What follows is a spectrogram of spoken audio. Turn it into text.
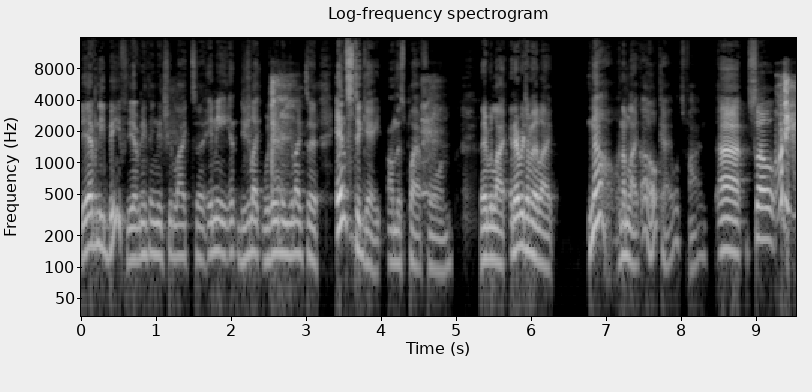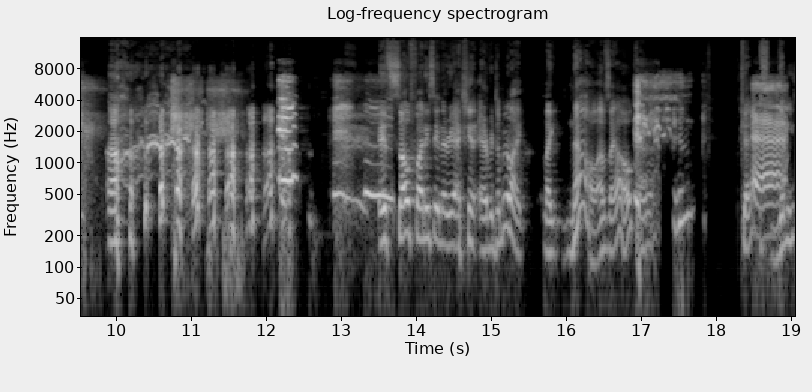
"Do you have any beef? Do you have anything that you like to any? Do you like was there anything you like to instigate on this platform?" They'd be like, and every time they're like, "No," and I'm like, "Oh, okay, what's fine." Uh, so uh, it's so funny seeing the reaction every time. We're like, like, no. I was like, oh, okay, okay. Just giving, you,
